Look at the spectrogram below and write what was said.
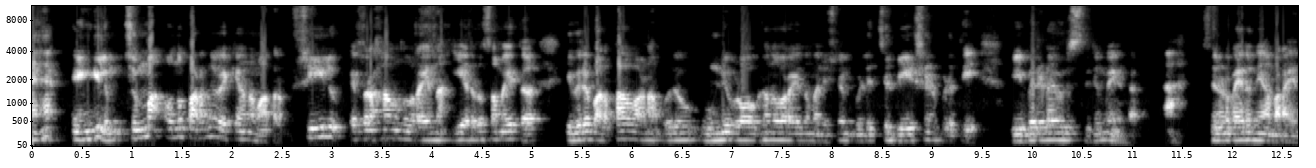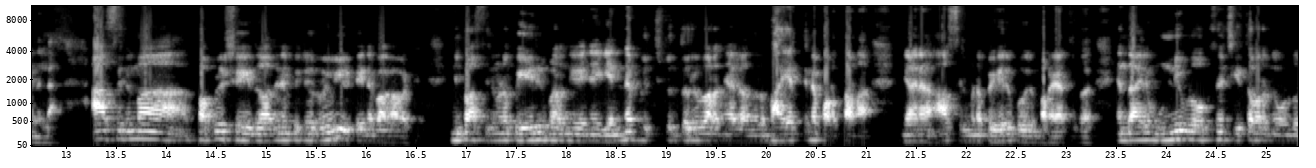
ഏഹ് എങ്കിലും ചുമ്മാ ഒന്ന് പറഞ്ഞു വെക്കാന്ന് മാത്രം. ഷീലു എബ്രഹാം എന്ന് പറയുന്ന ഈ അടുത്ത സമയത്ത് ഇവരെ ഭർത്താവാണ് ഒരു ഉണ്ണി ബ്ലോഗ് എന്ന് പറയുന്ന മനുഷ്യനെ വിളിച്ച് ഭീഷണിപ്പെടുത്തി ഇവരുടെ ഒരു സിനിമയുണ്ട്. ആ സിനിമയുടെ പേരൊന്നും ഞാൻ പറയുന്നില്ല. ആ സിനിമ പബ്ലിഷ് ചെയ്തു അതിനെപ്പറ്റി റിവ്യൂ ഇട്ടതിന്റെ ഭാഗമായിട്ട് ഇനിയിപ്പോ ആ സിനിമയുടെ പേര് പറഞ്ഞു കഴിഞ്ഞാൽ എന്നെ വിളിച്ചിട്ട് തെറി പറഞ്ഞാലോ എന്നുള്ള ഭയത്തിന്റെ പുറത്താണ് ഞാൻ ആ സിനിമയുടെ പേര് പോലും പറയാത്തത്. എന്തായാലും ഉണ്ണി ബ്ലോഗ്സിനെ ചീത്ത പറഞ്ഞുകൊണ്ട്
